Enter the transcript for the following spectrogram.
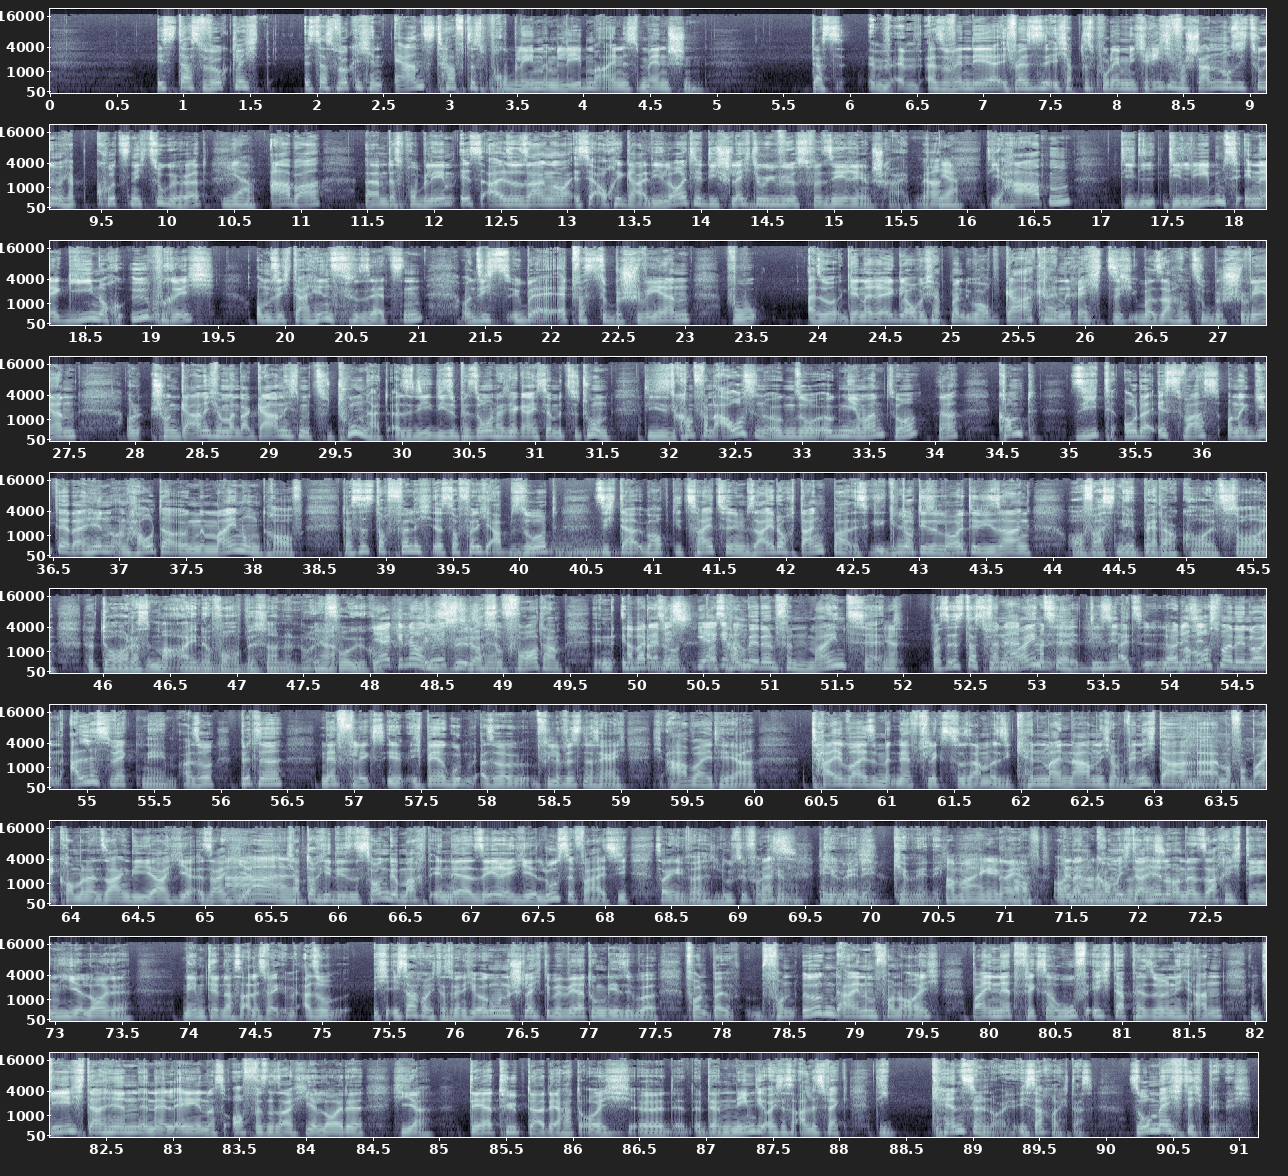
ist das wirklich, ist das wirklich ein ernsthaftes Problem im Leben eines Menschen? Das, äh, also wenn der, ich weiß nicht, ich habe das Problem nicht richtig verstanden, muss ich zugeben, ich habe kurz nicht zugehört. Ja. Aber ähm, das Problem ist also, sagen wir mal, ist ja auch egal. Die Leute, die schlechte Reviews für Serien schreiben, ja, Ja. die haben die, die Lebensenergie noch übrig, um sich da hinzusetzen und sich über etwas zu beschweren, wo also generell glaube ich, hat man überhaupt gar kein Recht, sich über Sachen zu beschweren und schon gar nicht, wenn man da gar nichts mit zu tun hat. Also die, diese Person hat ja gar nichts damit zu tun. Die, die kommt von außen, irgend so, irgendjemand, so, ja, kommt, sieht oder ist was und dann geht er dahin und haut da irgendeine Meinung drauf. Das ist doch völlig, das ist doch völlig absurd, sich da überhaupt die Zeit zu nehmen. Sei doch dankbar. Es gibt doch diese Leute, die sagen, oh was, nee, Better Call Saul, das dauert das immer eine Woche, bis da eine neue Ja. Folge kommt. Ja, genau, so ich will das ja. sofort haben. In, in, Aber da also, wisst- ja, was genau. haben wir denn für ein Mindset? Ja. Was ist das für ein man, Mindset? äh, die sind- Als, Leute man muss mal den Leuten alles wegnehmen. Also bitte, Netflix, ich bin ja gut, also viele wissen das ja gar nicht, ich arbeite ja teilweise mit Netflix zusammen, also sie kennen meinen Namen nicht, aber wenn ich da einmal vorbeikomme, dann sagen die, ja, hier, sag ich Ah. hier, ich habe doch hier diesen Song gemacht in der Serie hier, Lucifer heißt sie, sagen die, was, Lucifer kennen, Kenn kennen wir ich nicht, kennen wir nicht. Haben wir eingekauft. Und Keine dann komme ich da hin und dann sage ich denen hier, Leute, nehmt denen das alles weg. Also ich, ich sage euch das, wenn ich irgendwo eine schlechte Bewertung lese über, von, bei, von irgendeinem von euch bei Netflix, dann rufe ich da persönlich an, gehe ich da hin in L.A. in das Office und sage, hier Leute, hier, der Typ da, der hat euch, äh, dann nehmen die euch das alles weg. Die canceln euch, ich sag euch das. So mächtig bin ich.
